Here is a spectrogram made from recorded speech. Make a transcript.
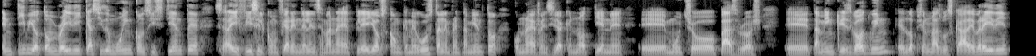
En tibio, Tom Brady, que ha sido muy inconsistente, será difícil confiar en él en semana de playoffs, aunque me gusta el enfrentamiento con una defensiva que no tiene eh, mucho pass rush. Eh, también Chris Godwin es la opción más buscada de Brady.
